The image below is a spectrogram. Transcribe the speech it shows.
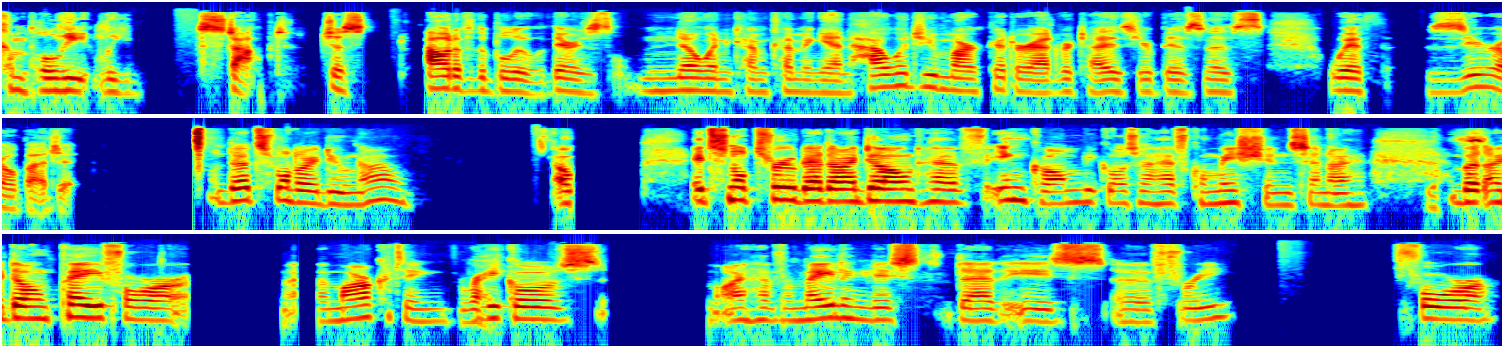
completely stopped, just out of the blue. There's no income coming in. How would you market or advertise your business with zero budget? That's what I do now. Oh, it's not true that I don't have income because I have commissions and I, Yes. but I don't pay for uh, marketing Right. because I have a mailing list that is uh, free for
